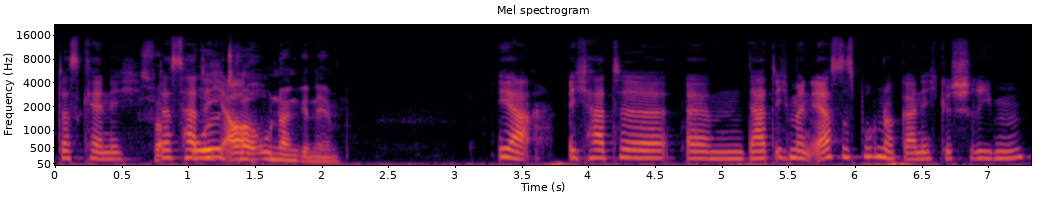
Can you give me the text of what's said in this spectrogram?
das kenne ich. Das, war das hatte ich auch. unangenehm. Ja, ich hatte, ähm, da hatte ich mein erstes Buch noch gar nicht geschrieben,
